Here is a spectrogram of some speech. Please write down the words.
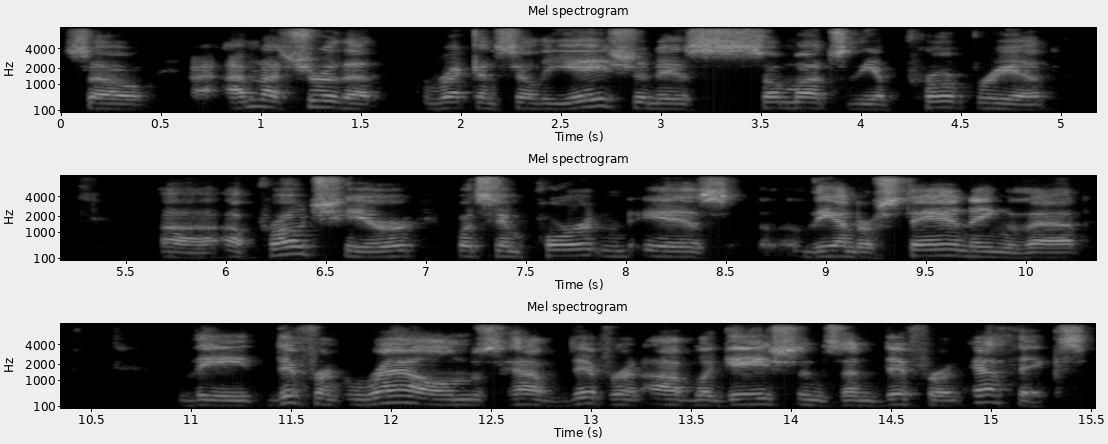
So I'm not sure that reconciliation is so much the appropriate uh, approach here. What's important is the understanding that the different realms have different obligations and different ethics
